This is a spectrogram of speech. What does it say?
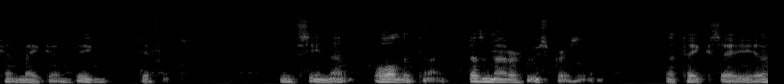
can make a big difference. We've seen that all the time. Doesn't matter who's president. That takes a uh,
